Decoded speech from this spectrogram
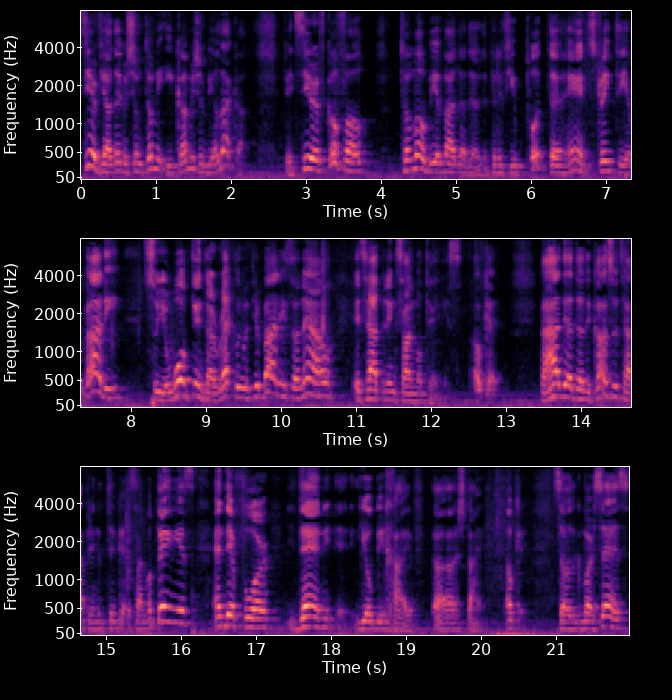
tzir of yada mishum tumi ika mishum bia leka. But tzir of gufo tomo bia But if you put the hand straight to your body, so you walked in directly with your body, so now it's happening simultaneous. Okay. It's happening simultaneous, and therefore then you'll be chayiv uh, stein. Okay, so the Gemara says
